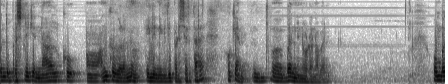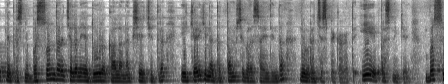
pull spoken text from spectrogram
ಒಂದು ಪ್ರಶ್ನೆಗೆ ನಾಲ್ಕು ಅಂಕಗಳನ್ನು ಇಲ್ಲಿ ನಿಗದಿಪಡಿಸಿರ್ತಾರೆ. ಓಕೆ, ಬನ್ನಿ ನೋಡೋಣ, ಬನ್ನಿ. ಒಂಬತ್ತನೇ ಪ್ರಶ್ನೆ ಬಸ್ಸೊಂದರ ಚಲನೆಯ ದೂರ ಕಾಲ ನಕ್ಷೆಯ ಚಿತ್ರ ಈ ಕೆಳಗಿನ ದತ್ತಾಂಶಗಳ ಸಹಾಯದಿಂದ ನೀವು ರಚಿಸಬೇಕಾಗತ್ತೆ. ಎ ಪ್ರಶ್ನೆಗೆ, ಬಸ್ಸು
